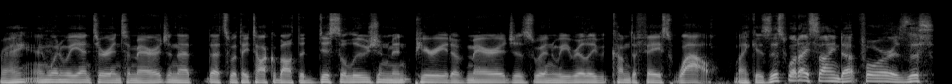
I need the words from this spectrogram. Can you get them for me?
right and when we enter into marriage and that that's what they talk about the disillusionment period of marriage is when we really come to face wow like is this what i signed up for is this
